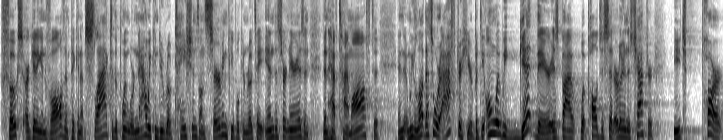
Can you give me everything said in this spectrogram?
Folks are getting involved and picking up slack to the point where now we can do rotations on serving. People can rotate into certain areas and then have time off. To, and we love that's what we're after here. But the only way we get there is by what Paul just said earlier in this chapter each part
